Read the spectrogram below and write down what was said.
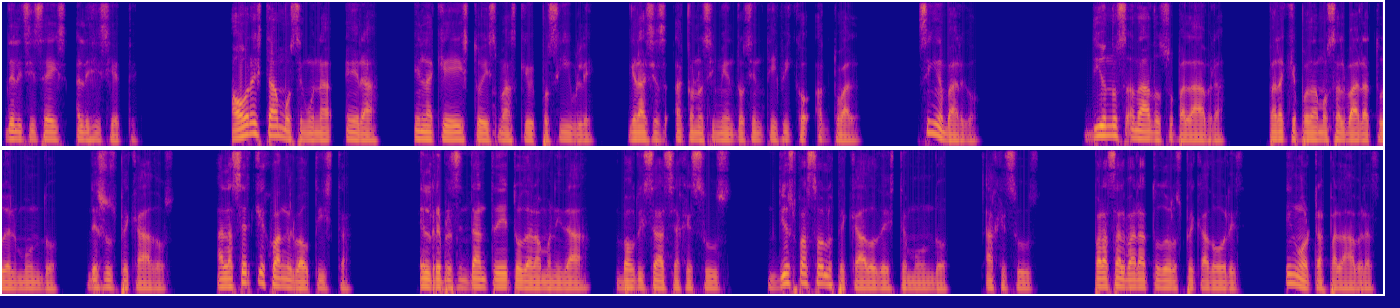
del 16 al 17. Ahora estamos en una era en la que esto es más que posible gracias al conocimiento científico actual. Sin embargo, Dios nos ha dado su palabra para que podamos salvar a todo el mundo de sus pecados. Al hacer que Juan el Bautista, el representante de toda la humanidad, bautizase a Jesús, Dios pasó los pecados de este mundo a Jesús para salvar a todos los pecadores en otras palabras,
